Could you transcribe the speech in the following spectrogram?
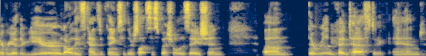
every other year and all these kinds of things. So there's lots of specialization. Um, they're really fantastic and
